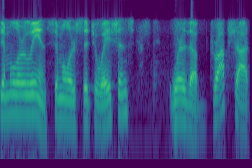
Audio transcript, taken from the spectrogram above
similarly in similar situations where the drop shot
